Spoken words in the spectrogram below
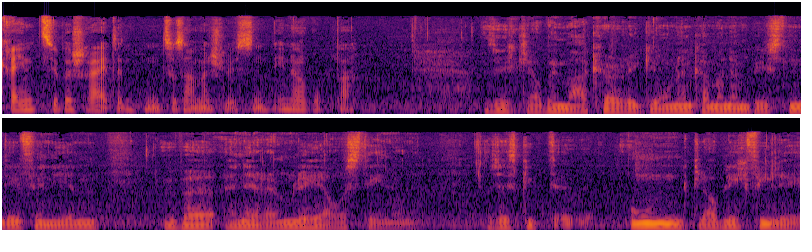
grenzüberschreitenden Zusammenschlüssen in Europa? Also ich glaube, Makroregionen kann man am besten definieren über eine räumliche Ausdehnung. Also es gibt äh, unglaublich viele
